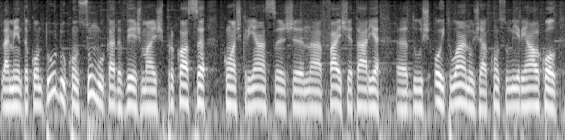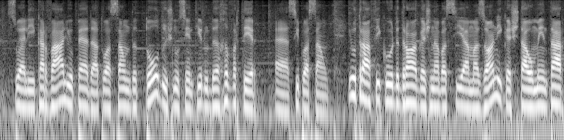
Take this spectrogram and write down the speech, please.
Lamenta, contudo, o consumo cada vez mais precoce, com as crianças na faixa etária dos 8 anos a consumirem álcool. Sueli Carvalho pede a atuação de todos no sentido de reverter a situação. E o tráfico de drogas na bacia amazônica está a aumentar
